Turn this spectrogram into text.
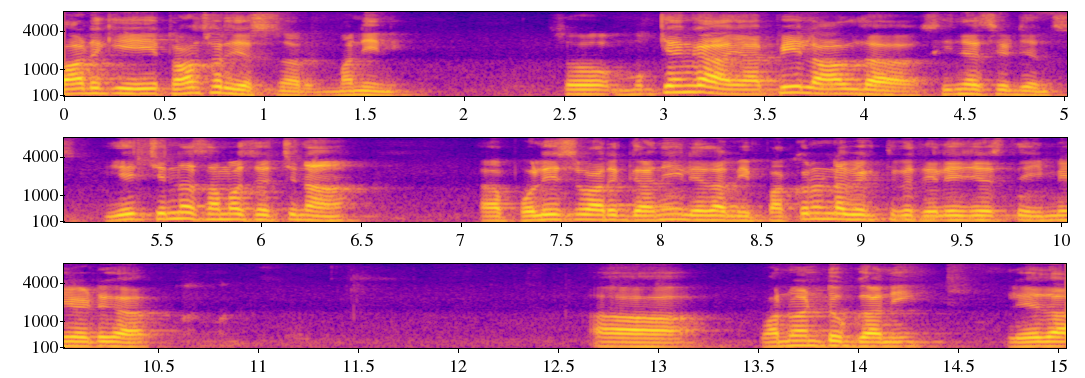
వాడికి ట్రాన్స్ఫర్ చేస్తున్నారు మనీని. సో ముఖ్యంగా I appeal all the senior citizens. ఏ చిన్న సమస్య వచ్చినా పోలీస్ వారికి కానీ లేదా మీ పక్కనున్న వ్యక్తికి తెలియజేస్తే ఇమీడియట్గా వన్ వన్ టూకి కానీ లేదా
